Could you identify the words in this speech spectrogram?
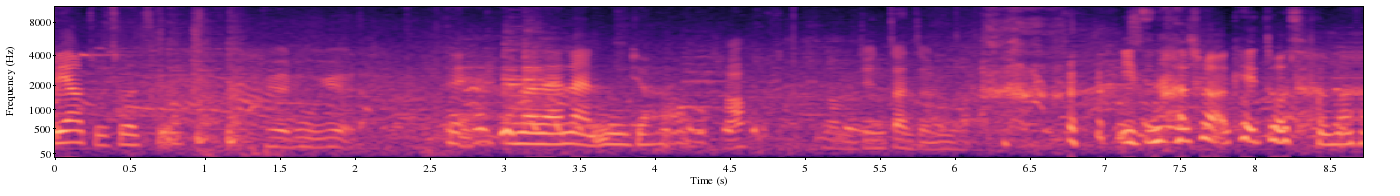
不要煮桌子。越录越的对我们懒懒录就好。好那我们今天站着录吧 椅子拿出来可以坐着吗？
